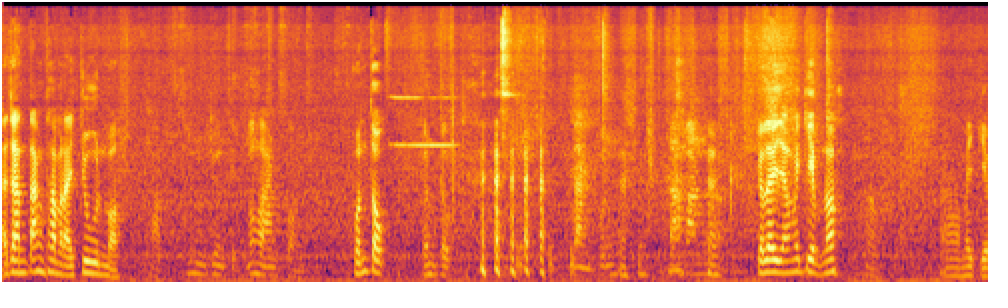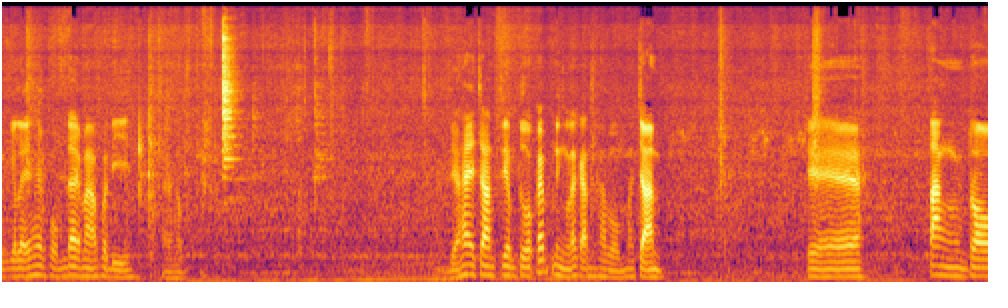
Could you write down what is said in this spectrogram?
อาจารย์ตั้งทำอะไรจูนบ่ครับเพิ่งจูนเสร็จเมื่อวานฝนฝนตกฝนตกตากฝนสามวันครับก็เลยยังไม่เก็บเนาะครับอ่าไม่เก็บกันเลยให้ผมได้มาพอดีนะครับ เดี๋ยวให้อาจารย์เตรียมตัวแป๊บหนึ่งแล้วกันครับผมอาจารย์แกตั้งรอ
